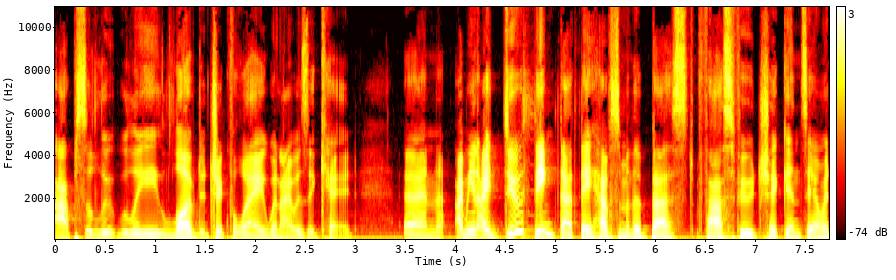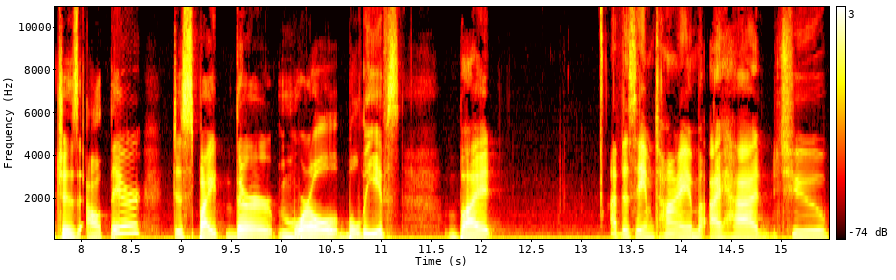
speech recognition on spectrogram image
absolutely loved Chick fil A when I was a kid. And I mean, I do think that they have some of the best fast food chicken sandwiches out there, despite their moral beliefs. But at the same time, I had to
